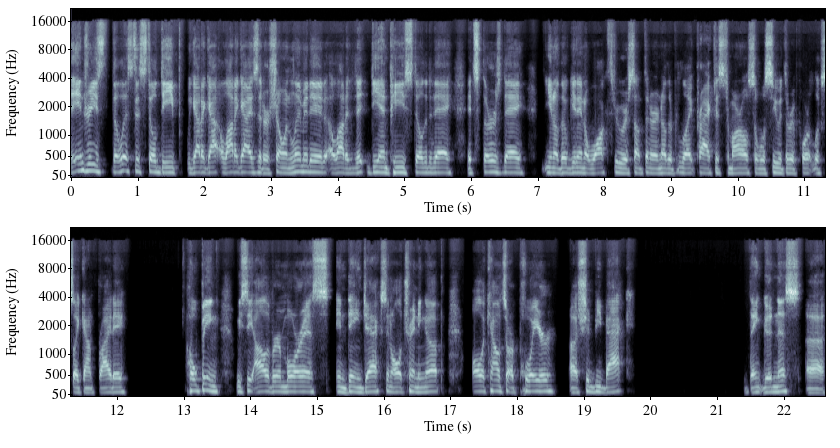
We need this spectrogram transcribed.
the injuries, the list is still deep. We got a, got a lot of guys that are showing limited, a lot of DNPs still today. It's Thursday. You know, they'll get in a walkthrough or something or another light practice tomorrow. So we'll see what the report looks like on Friday hoping we see Oliver Morse and Dane Jackson all trending up. All accounts are Poyer uh, should be back. Thank goodness. Uh,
